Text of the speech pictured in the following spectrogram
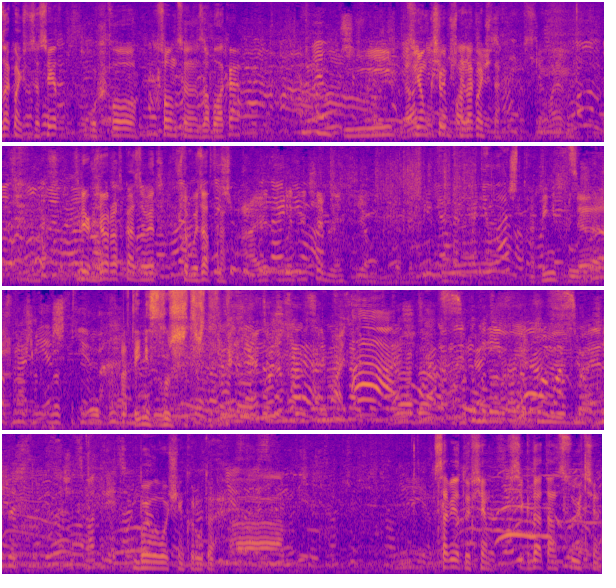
закончился свет, ушло солнце за облака, и съемка сегодняшняя закончена. Режиссер рассказывает, что будет завтра. Поняла, что вот эти орешки... А ты не слушаешь, что А, Было очень круто. Советую всем, всегда танцуйте.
